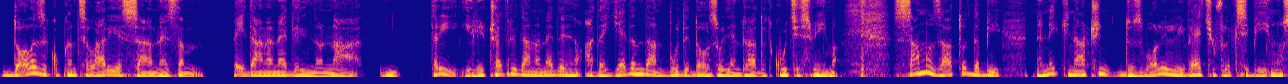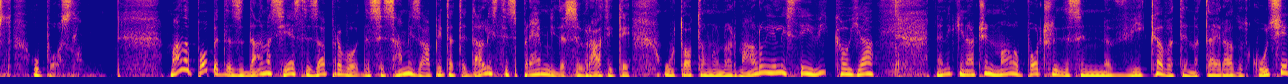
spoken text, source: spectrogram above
dolazak u kancelarije sa, ne znam, 5 dana nedeljno na tri ili četiri dana nedeljno, a da jedan dan bude dozvoljen rad od kuće svima. Samo zato da bi na neki način dozvolili veću fleksibilnost u poslu. Mala pobeda za danas jeste zapravo da se sami zapitate da li ste spremni da se vratite u totalnu normalu ili ste i vi kao ja na neki način malo počeli da se navikavate na taj rad od kuće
